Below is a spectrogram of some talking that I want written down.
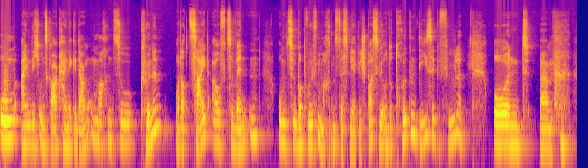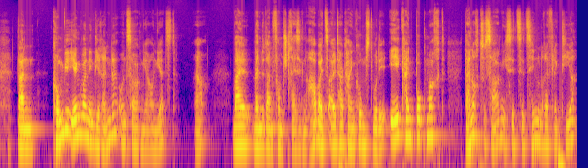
um eigentlich uns gar keine Gedanken machen zu können oder Zeit aufzuwenden, um zu überprüfen, macht uns das wirklich Spaß. Wir unterdrücken diese Gefühle und ähm, dann kommen wir irgendwann in die Rente und sagen, ja und jetzt? Ja, weil wenn du dann vom stressigen Arbeitsalltag heimkommst, wo dir eh keinen Bock macht, dann noch zu sagen, ich sitze jetzt hin und reflektiere,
